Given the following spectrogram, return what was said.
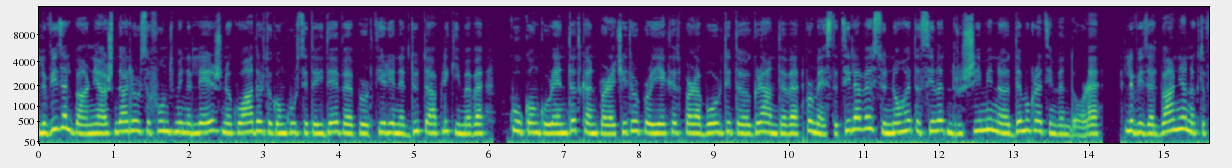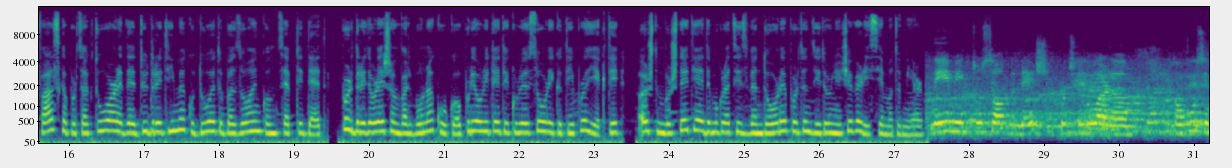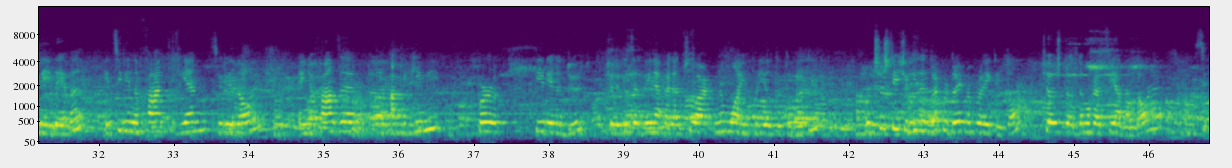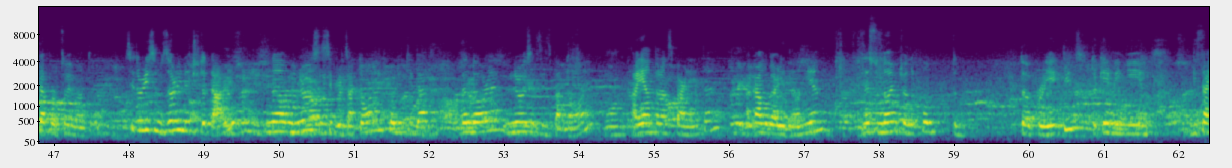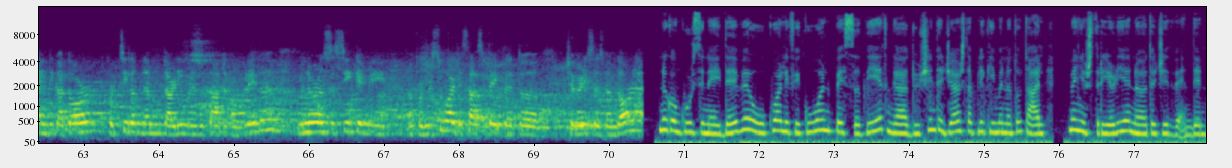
Lëviz Albania është ndalur së fundmi në Lezhë në kuadër të konkursit të ideve për thirrjen e dytë të aplikimeve, ku konkurrentët kanë paraqitur projektet para bordit të granteve, përmes të cilave synohet të sillet ndryshimi në demokracinë vendore. Lëviz Albania në këtë fazë ka përcaktuar edhe dy drejtime ku duhet të bazohen koncept-idetë. Për drejtoreshën Valbona Kuko, prioriteti kryesor i këtij projekti Është mbështetja e demokracisë vendore për të nxitur një qeverisje më të mirë. Ne jemi këtu sot në Lezhë për të zhvilluar konkursin e ideve, i cili në fakt vjen si rrjedhojë e një faze aplikimi për thirrjen e dytë, që Lëviz Albania ka lançuar në muajin prill të këtij viti, për çështje që lidhen drejtpërdrejt me projektin tonë, që është demokracia vendore, si ta forcojmë atë. Si të rrisim zërin e qytetarit në mënyrën se si përcaktohen politikat vendore, në mënyrën se si zbatohen, a janë transparente, a ka llogaridhënie. Ne synojmë që në fund të, të projektit të kemi një disa indikatorë për të cilët ne mund të arrijmë rezultate konkrete, mënyrën se si kemi përmirësuar disa aspekte të qeverisjes vendore. Në konkursin e ideve u kualifikuan pesëdhjetë nga dyqind e gjashtë aplikime në total, me një shtrirje në të gjithë vendin.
